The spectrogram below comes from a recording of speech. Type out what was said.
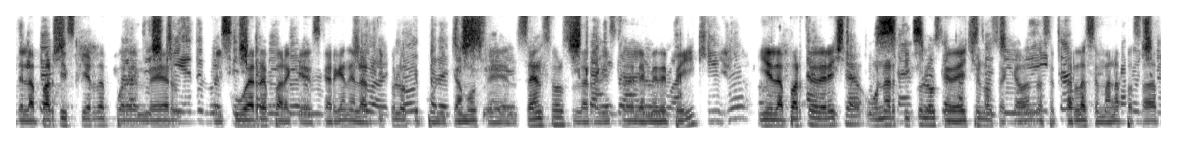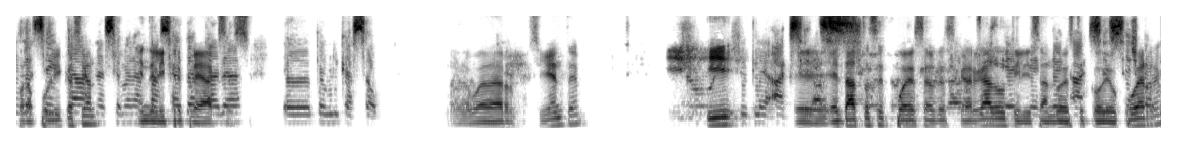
De la parte izquierda pueden ver el QR para que descarguen el artículo que publicamos en Sensors, la revista del MDPI. Y en la parte derecha, un artículo que de hecho nos acaban de aceptar la semana pasada para publicación en el IEEE Access. le voy a dar siguiente. Y eh, el dataset puede ser descargado utilizando este código QR.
